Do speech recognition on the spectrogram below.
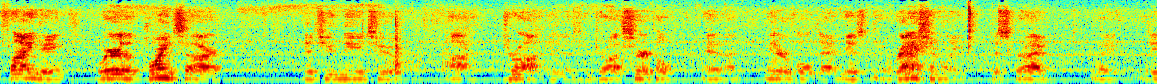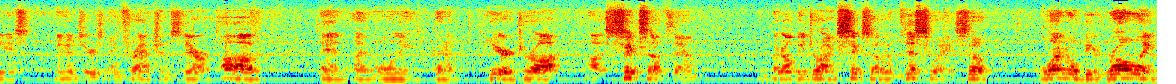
finding where the points are that you need to uh, draw. You, know, you draw a circle at an interval that is rationally described by these integers and fractions thereof, and I'm only going to here draw uh, six of them, but I'll be drawing six of them this way. So one will be rolling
